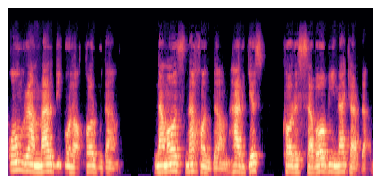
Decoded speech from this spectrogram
عمرم مردی گناهکار بودم. نماز نخواندم. هرگز کار ثوابی نکردم.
